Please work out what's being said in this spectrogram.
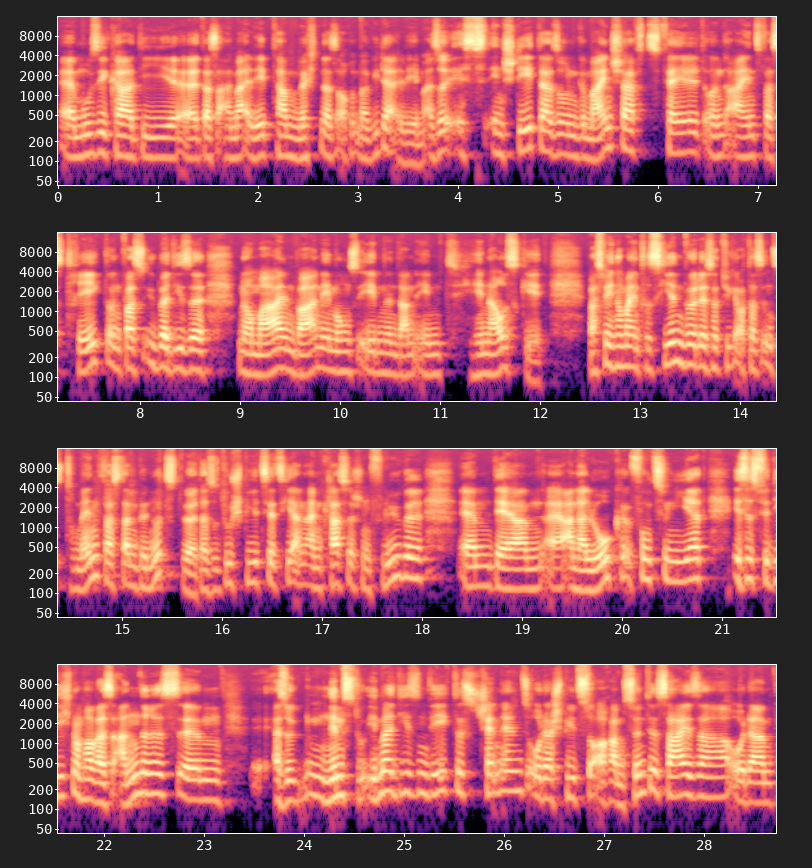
äh, Musiker, die äh, das einmal erlebt haben, möchten das auch immer wieder erleben. Also es entsteht da so ein Gemeinschaftsfeld und eins, was trägt und was über diese normalen Wahrnehmungsebenen dann eben hinausgeht. Was mich nochmal interessieren würde, ist natürlich auch das Instrument, was dann benutzt wird. Also du spielst jetzt hier an einem klassischen Flügel, ähm, der äh, analog funktioniert. Ist es für dich nochmal was anderes? Ähm, also nimmst du immer diesen Weg des Channelns oder spielst du auch am Synthesizer oder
